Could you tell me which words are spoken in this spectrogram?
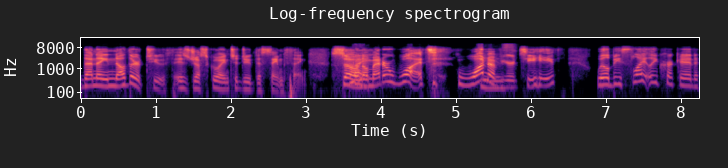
then another tooth is just going to do the same thing. So no matter what, one of your teeth will be slightly crooked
